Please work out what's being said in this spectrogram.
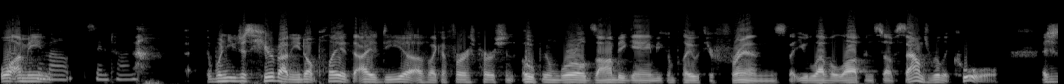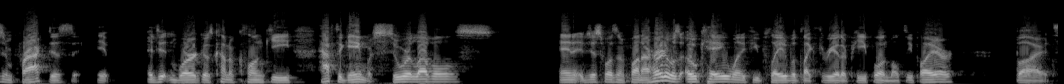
Well, I mean, came out at the same time. when you just hear about it and you don't play it, the idea of like a first person open world zombie game you can play with your friends that you level up and stuff sounds really cool. It's just in practice it it didn't work. It was kind of clunky. Half the game was sewer levels and it just wasn't fun. I heard it was okay when if you played with like three other people in multiplayer, but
